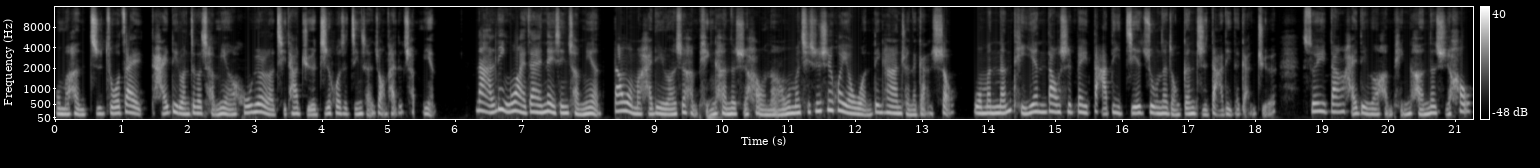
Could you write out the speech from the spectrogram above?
我们很执着在海底轮这个层面，而忽略了其他觉知或是精神状态的层面。那另外，在内心层面，当我们海底轮是很平衡的时候呢，我们其实是会有稳定和安全的感受。我们能体验到是被大地接住那种根植大地的感觉。所以，当海底轮很平衡的时候，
